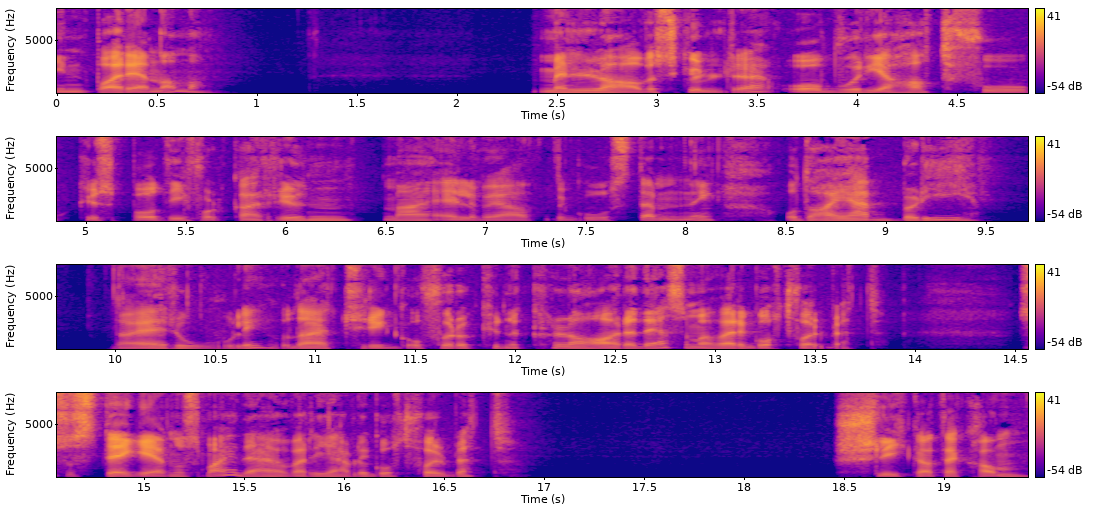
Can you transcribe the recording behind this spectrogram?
inn på arenaen da, med lave skuldre, og hvor jeg har hatt fokus på de folka rundt meg, eller hvor jeg har hatt god stemning, og da er jeg blid. Da er jeg rolig, og da er jeg trygg. Og for å kunne klare det, så må jeg være godt forberedt. Så steg én hos meg, det er å være jævlig godt forberedt. Slik at jeg kan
